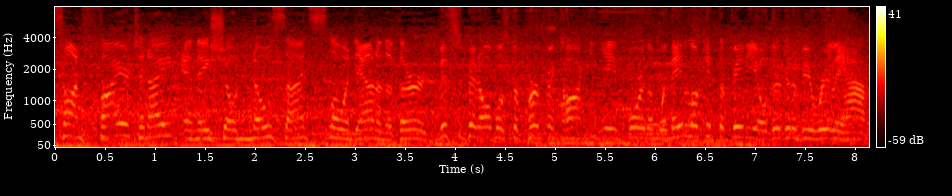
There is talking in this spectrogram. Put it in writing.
Fort on fire tonight, and they show no signs slowing down in the third. This has been almost a perfect hockey game for them. When they look at the video, they're going to be really happy.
